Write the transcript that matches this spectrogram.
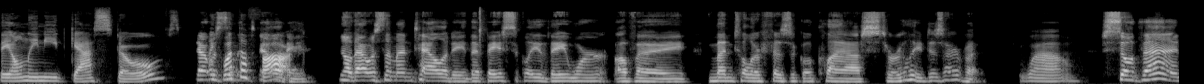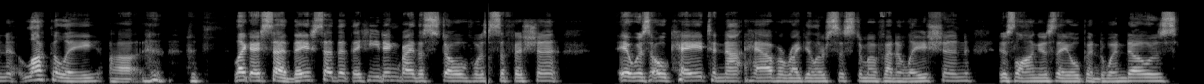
they only need gas stoves? That Like, was what the fuck? No, that was the mentality that basically they weren't of a mental or physical class to really deserve it. Wow. So then, luckily, uh, like I said, they said that the heating by the stove was sufficient. It was okay to not have a regular system of ventilation as long as they opened windows.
